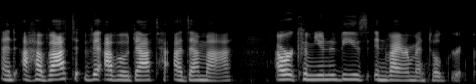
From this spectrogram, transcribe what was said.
and Ahavat Ve'avodat Adama, our community's environmental group.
